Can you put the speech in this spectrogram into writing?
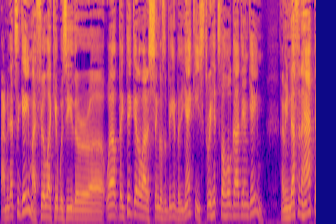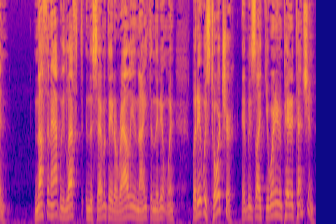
I mean, that's a game. I feel like it was either, uh, well, they did get a lot of singles at the beginning, but the Yankees, three hits the whole goddamn game. I mean, nothing happened. Nothing happened. We left in the seventh. They had a rally in the ninth, and they didn't win. But it was torture. It was like you weren't even paying attention.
